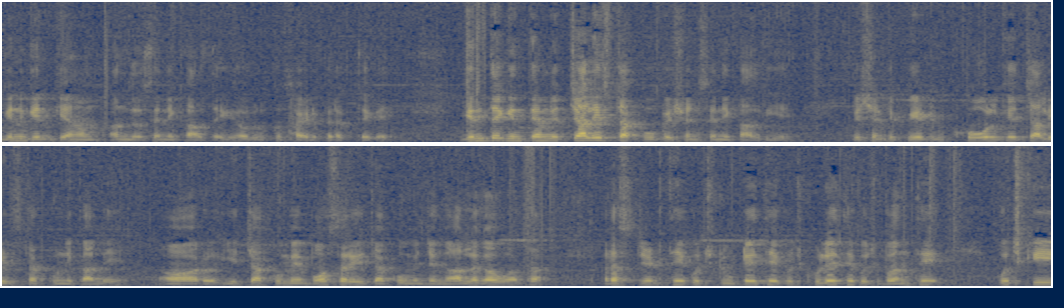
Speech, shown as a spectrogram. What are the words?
गिन गिन के हम अंदर से निकालते गए और उसको साइड पे रखते गए। गिनते गिनते हमने चालीस चाकू पेशेंट से निकाल दिए। पेशेंट के पेट में खोल के चालीस चाकू निकाले और ये चाकू में बहुत सारे चाकू में जंगाल लगा हुआ था। रस्टेड थे, कुछ टूटे थे, कुछ खुले थे, कुछ बंद थे। कुछ की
